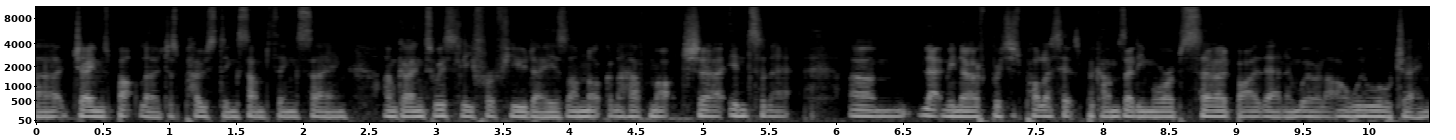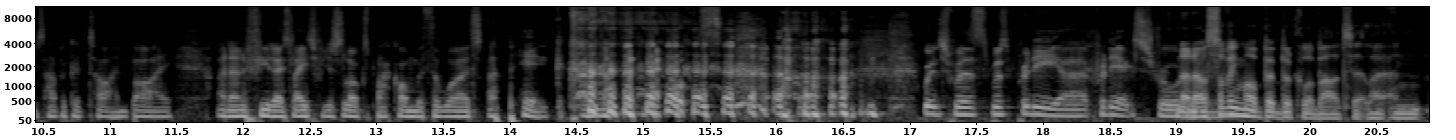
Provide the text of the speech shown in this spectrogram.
uh, James Butler just posting something saying, "I'm going to Italy for a few days. I'm not going to have much uh, internet. Um, let me know if British politics becomes any more absurd by then." And we were like, "Oh, we will, James. Have a good time. Bye." And then a few days later, he just logs back on with the words "a pig," and nothing else, um, which was was pretty uh, pretty No, extraordinary. there was something more biblical about it, like and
